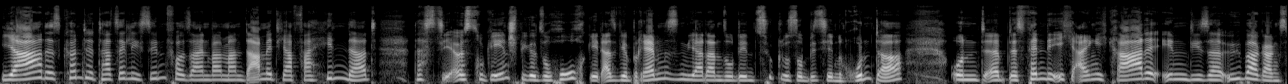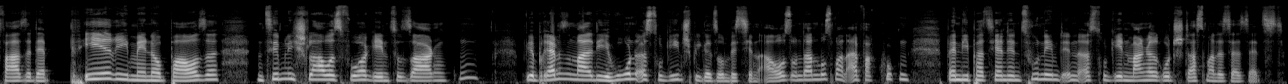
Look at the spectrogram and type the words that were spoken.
Ja, das könnte tatsächlich sinnvoll sein, weil man damit ja verhindert, dass die Östrogenspiegel so hoch geht. Also wir bremsen ja dann so den Zyklus so ein bisschen runter. Und äh, das fände ich eigentlich gerade in dieser Übergangsphase der Perimenopause ein ziemlich schlaues Vorgehen zu sagen, hm, wir bremsen mal die hohen Östrogenspiegel so ein bisschen aus und dann muss man einfach gucken, wenn die Patientin zunehmend in Östrogenmangel rutscht, dass man das ersetzt.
